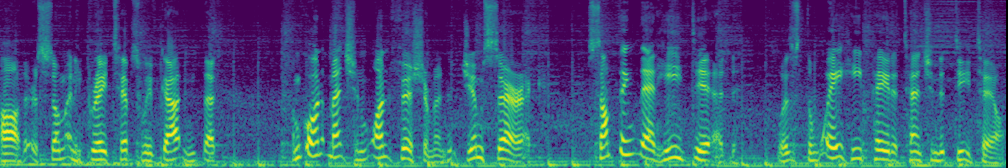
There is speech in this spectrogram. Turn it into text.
Oh, there's so many great tips we've gotten that I'm going to mention one fisherman, Jim Saric. Something that he did was the way he paid attention to detail.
